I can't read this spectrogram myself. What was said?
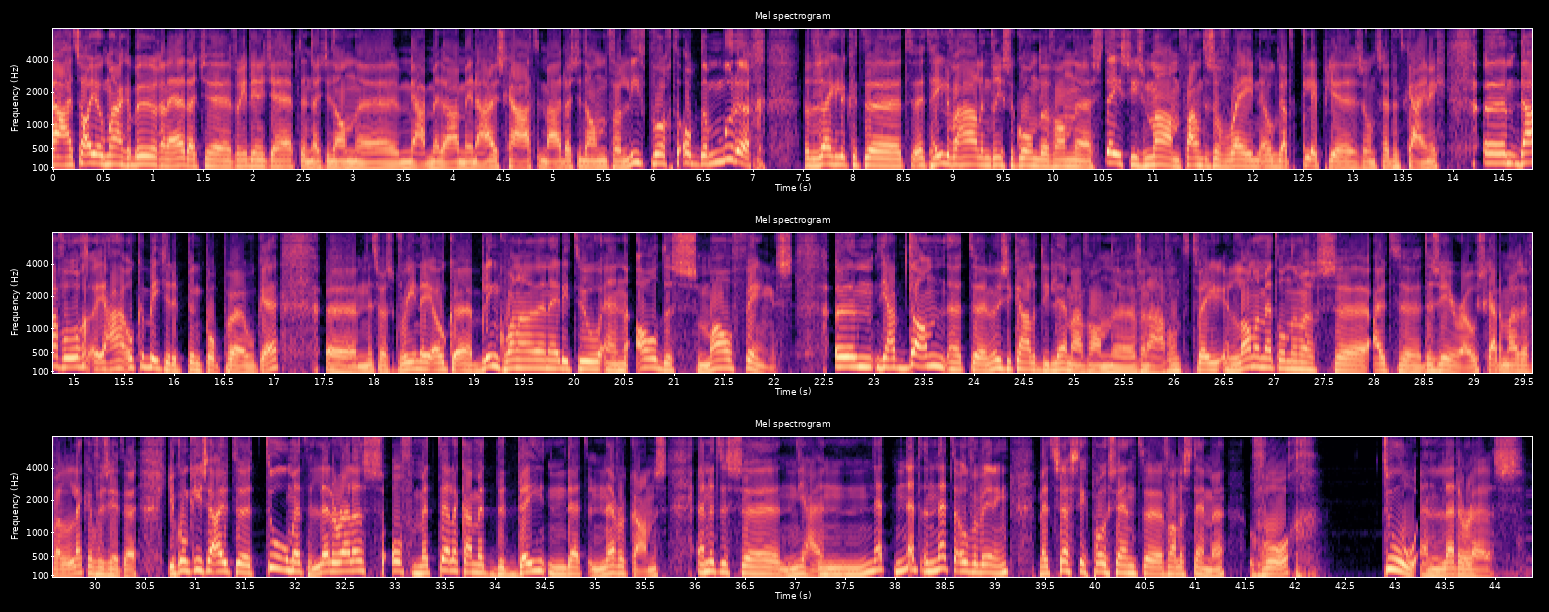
Ja, het zal je ook maar gebeuren hè, dat je een vriendinnetje hebt en dat je dan eh, ja, met haar mee naar huis gaat. Maar dat je dan verliefd wordt op de moeder. Dat is eigenlijk het, eh, het, hele verhaal in drie seconden van eh, Stacey's mom, Fountains of Wayne. Ook dat clipje is ontzettend geinig. Ehm, daarvoor ja, ook een beetje de punkpop hoek hè. Ehm, net zoals Green Day ook Blink 182 en All the Small Things. Ehm, ja, dan het muzikale dilemma van vanavond. Twee Lanne metal nummers uit de Zero's. Ga er maar eens even lekker voor zitten. Je kon kiezen uit eh, Tool met Alice of Metallica met The Day That Never Comes. En het is eh, ja, een, net, net een nette overwinning met 60% eh, van de stemmen voor Tool en Alice.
